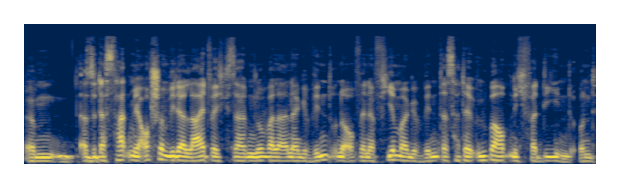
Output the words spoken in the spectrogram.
ähm, also das tat mir auch schon wieder leid, weil ich gesagt habe, nur weil einer gewinnt und auch wenn er viermal gewinnt, das hat er überhaupt nicht verdient. Und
